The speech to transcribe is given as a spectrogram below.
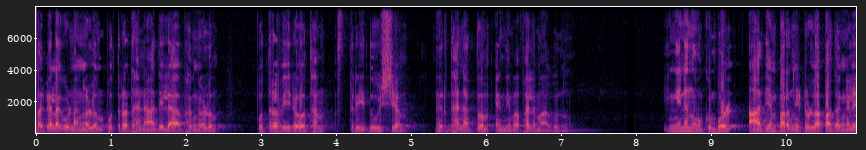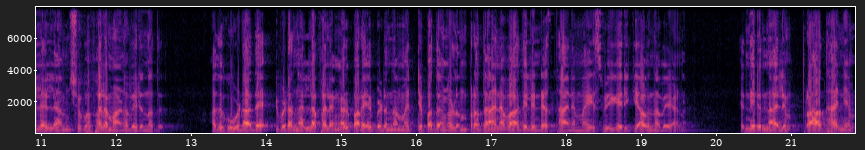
സകല ഗുണങ്ങളും പുത്രധനാദി ലാഭങ്ങളും പുത്രവിരോധം സ്ത്രീദൂഷ്യം നിർധനത്വം എന്നിവ ഫലമാകുന്നു. ഇങ്ങനെ നോക്കുമ്പോൾ ആദ്യം പറഞ്ഞിട്ടുള്ള പദങ്ങളിലെല്ലാം ശുഭഫലമാണ് വരുന്നത്. അതുകൂടാതെ ഇവിടെ നല്ല ഫലങ്ങൾ പറയപ്പെടുന്ന മറ്റ് പദങ്ങളും പ്രധാന വാതിലിന്റെ സ്ഥാനമായി സ്വീകരിക്കാവുന്നവയാണ്. എന്നിരുന്നാലും പ്രാധാന്യം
